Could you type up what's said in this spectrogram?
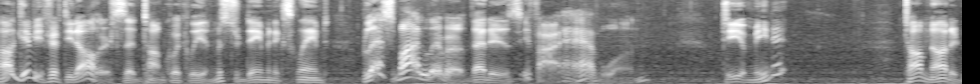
I'll give you fifty dollars, said Tom quickly, and Mr. Damon exclaimed, Bless my liver, that is, if I have one. Do you mean it? Tom nodded.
